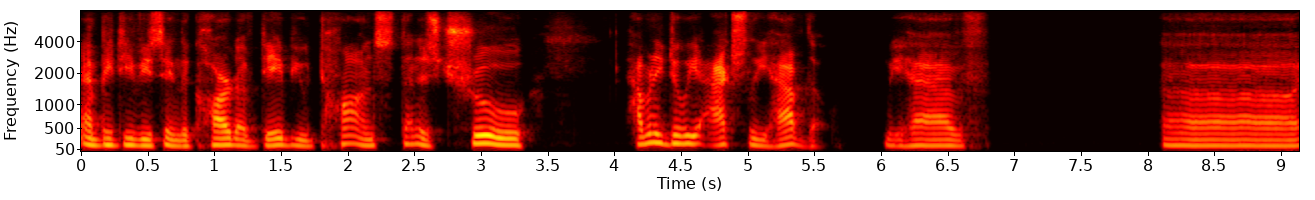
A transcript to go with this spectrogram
MPTV saying the card of debutantes. That is true. How many do we actually have though? We have uh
